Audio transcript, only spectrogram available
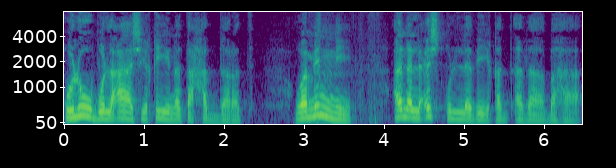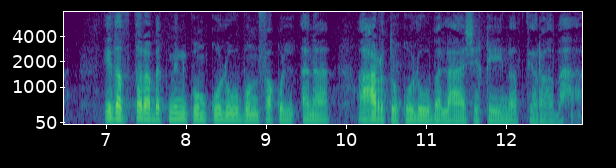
قلوب العاشقين تحدرت ومني أنا العشق الذي قد أذابها. إذا اضطربت منكم قلوب فقل أنا أعرت قلوب العاشقين اضطرابها.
